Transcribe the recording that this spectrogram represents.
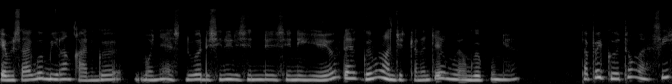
kayak misalnya gue bilang kan gue maunya S2 di sini di sini di sini. Ya udah gue melanjutkan aja ilmu yang gue punya. Tapi gue tuh sih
